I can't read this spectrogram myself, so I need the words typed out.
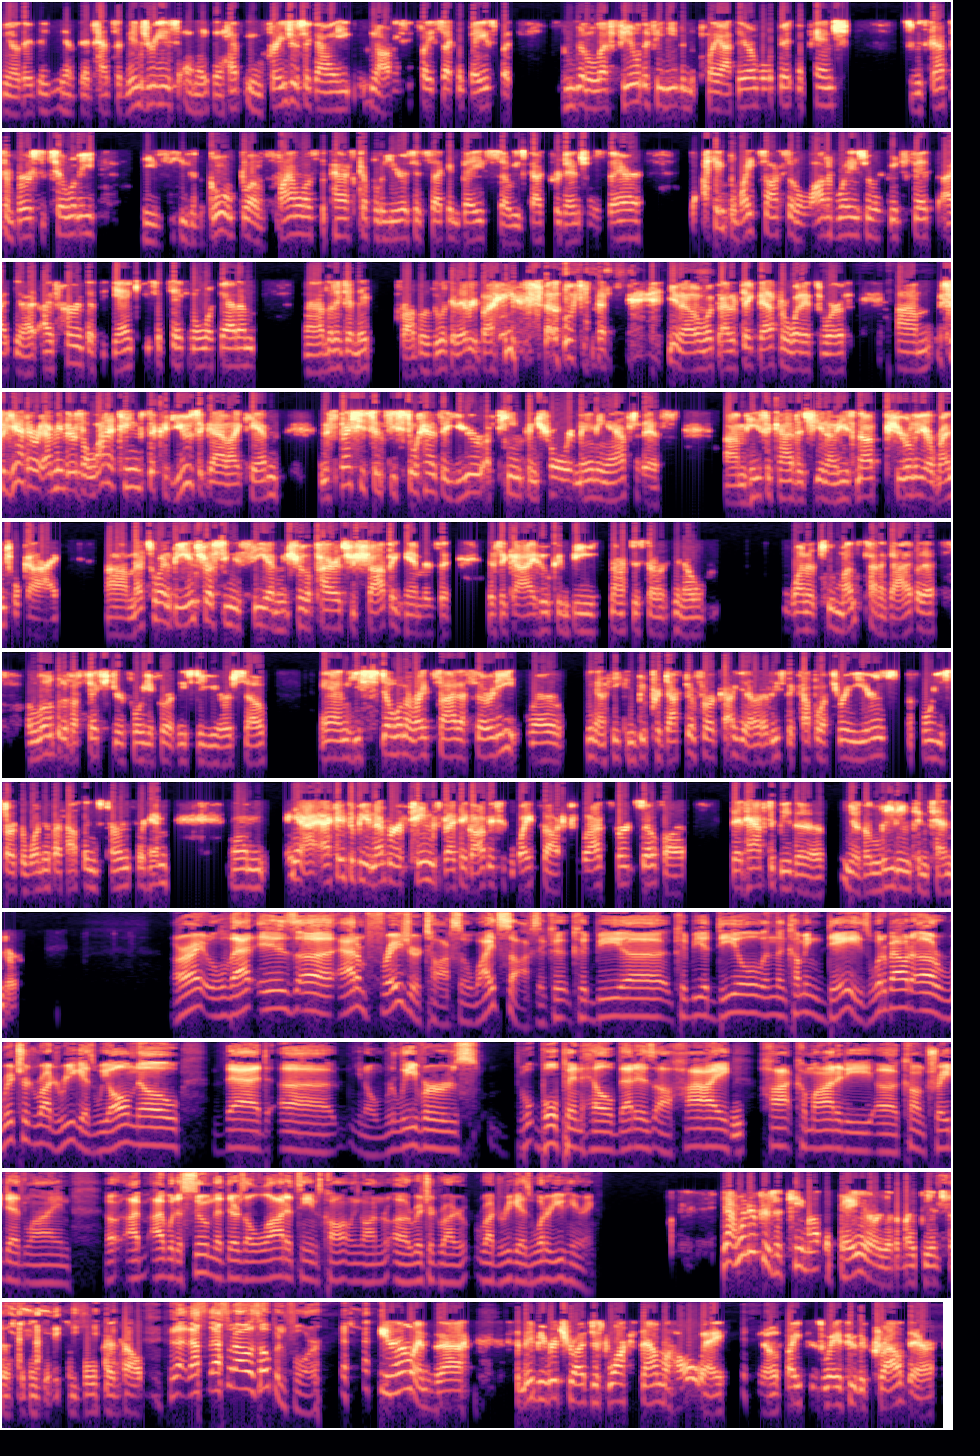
You know, they, they you know they've had some injuries, and they, they have. Know, Frazier's a guy. You know, obviously plays second base, but he can go to left field if he needs him to play out there a little bit in a pinch. So he's got some versatility. He's he's a Gold Glove finalist the past couple of years at second base, so he's got credentials there. I think the White Sox, in a lot of ways, are a good fit. I, you know, I've heard that the Yankees have taken a look at him. Uh, then again, they probably look at everybody. so, you know, I would take that for what it's worth. Um, so, yeah, there, I mean, there's a lot of teams that could use a guy like him, and especially since he still has a year of team control remaining after this. Um, he's a guy that's, you know, he's not purely a rental guy. Um, that's why it'd be interesting to see. I'm sure the Pirates are shopping him as a as a guy who can be not just a you know one or two month kind of guy, but a, a little bit of a fixture for you for at least a year or so. And he's still on the right side of 30, where you know he can be productive for you know at least a couple of three years before you start to wonder about how things turn for him. Um, yeah, I think there'll be a number of teams, but I think obviously the White Sox, what I've heard so far, they'd have to be the you know the leading contender. All right, well, that is uh, Adam Frazier talk. So White Sox, it could could be uh, could be a deal in the coming days. What about uh, Richard Rodriguez? We all know that uh, you know relievers, bullpen help. That is a high mm-hmm. hot commodity uh, come trade deadline. Uh, I, I, would assume that there's a lot of teams calling on uh, Richard Rod- Rodriguez. What are you hearing? Yeah, I wonder if there's a team out in the Bay Area that might be interested in getting some bullpen help. That's that's what I was hoping for. you know, and uh, so maybe Rich Rod just walks down the hallway, you know, fights his way through the crowd there,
